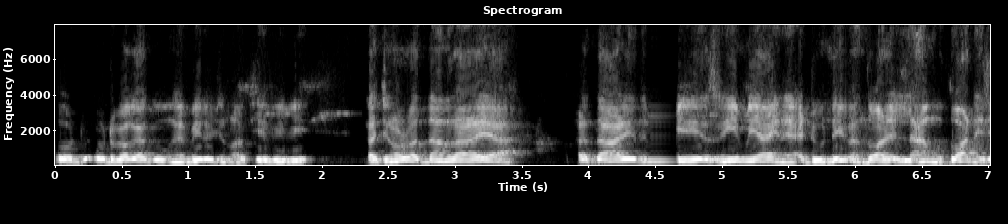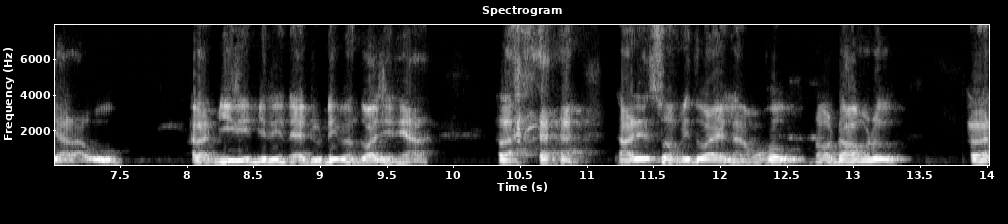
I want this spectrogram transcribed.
ဟိုဟိုတပတ်ကကိုငယ်မေးလို့ကျွန်တော်ဖြေပြီးပြီဒါကျွန်တော်တို့ကတန်ត្រာတွေက သားတွေသမီးတွေဇနီးမယားတွေနဲ့အတူနိဗ္ဗာန်သွားတဲ့လမ်းကိုသွားနေကြတာဟုတ်အဲ့ဒါမြည်တွေမြည်တွေနဲ့အတူနိဗ္ဗာန်သွားခြင်းညာအဲ့ဒါဒါတွေစွန့်ပြီးသွားရလမ်းမဟုတ်ဘူးเนาะဒါမှမလို့အဲ့ဒါ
